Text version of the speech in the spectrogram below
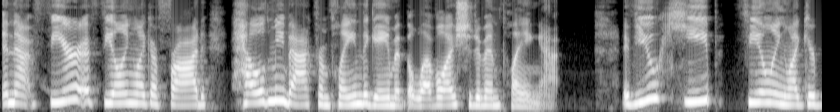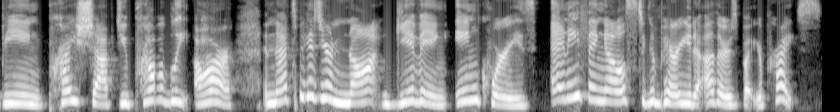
And that fear of feeling like a fraud held me back from playing the game at the level I should have been playing at. If you keep feeling like you're being price shopped, you probably are. And that's because you're not giving inquiries anything else to compare you to others but your price.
